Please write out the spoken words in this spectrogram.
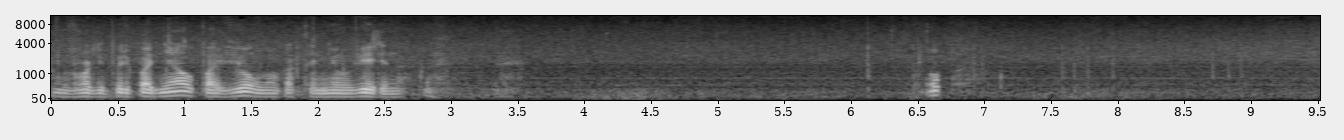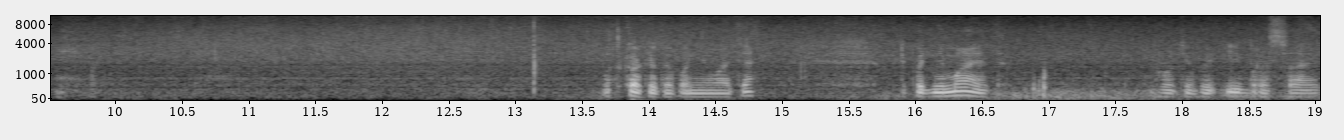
Вроде приподнял, повел, но как-то не как это понимать, а? Приподнимает, вроде бы и бросает.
